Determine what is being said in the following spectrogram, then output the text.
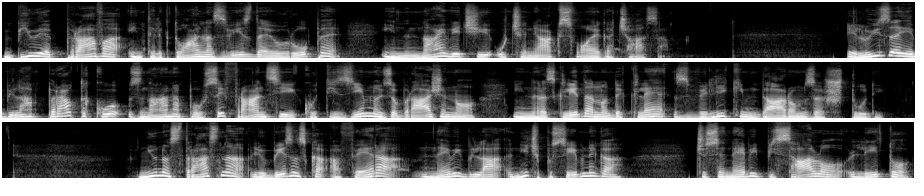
Bil je prava intelektualna zvezda Evrope in največji učenjak svojega časa. Eloiza je bila prav tako znana po vsej Franciji kot izjemno izobraženo in razgledano dekle z velikim darom za študij. Njuna strastna ljubezenska afera ne bi bila nič posebnega, če se ne bi pisalo leto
